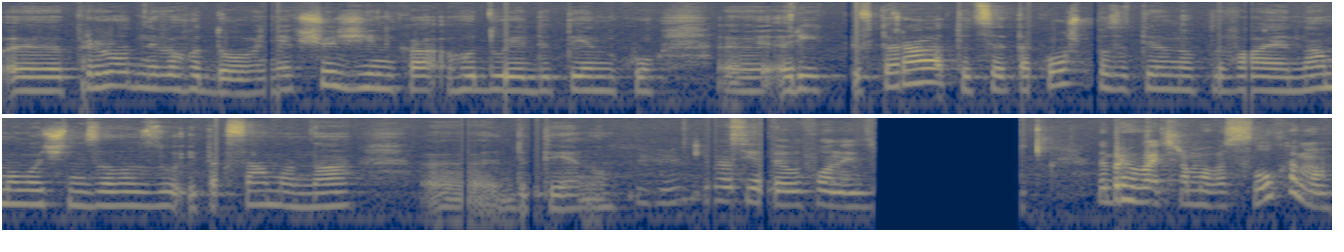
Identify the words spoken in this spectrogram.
е, природне вигодовування. Якщо жінка годує дитинку е, рік-півтора, то це також позитивно впливає на молочну залозу і так само на дитину. Мгм. У нас є телефонний. Доброго вечора, ми вас слухаємо.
